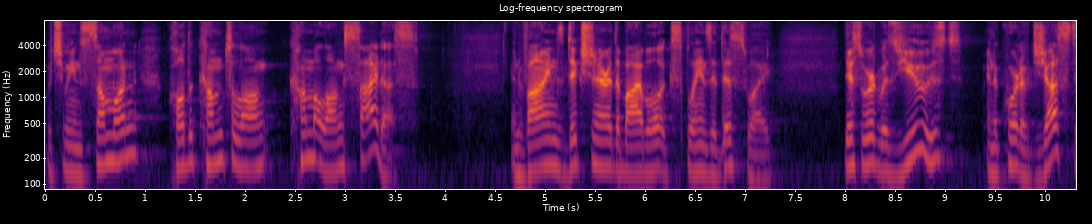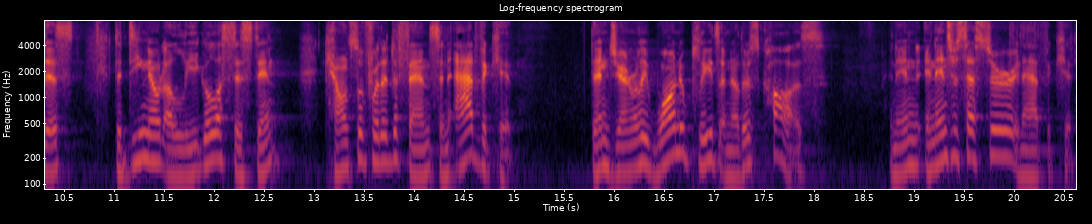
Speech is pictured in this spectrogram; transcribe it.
which means someone called to come, to long, come alongside us. And Vine's Dictionary of the Bible explains it this way this word was used in a court of justice to denote a legal assistant, counsel for the defense, an advocate, then generally one who pleads another's cause, an, in, an intercessor, an advocate.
